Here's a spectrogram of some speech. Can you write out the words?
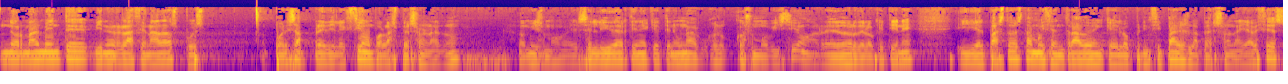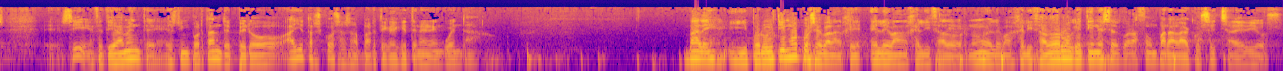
normalmente vienen relacionadas pues por esa predilección por las personas, ¿no? Lo mismo. Ese líder tiene que tener una cosmovisión alrededor de lo que tiene y el pastor está muy centrado en que lo principal es la persona. Y a veces, eh, sí, efectivamente, es importante, pero hay otras cosas aparte que hay que tener en cuenta. Vale, y por último, pues el evangelizador, ¿no? El evangelizador lo que tiene es el corazón para la cosecha de Dios.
